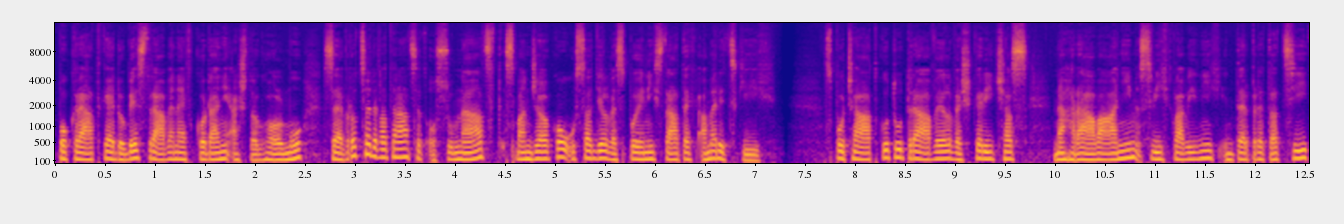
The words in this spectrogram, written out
Po krátké době strávené v Kodani a Štokholmu se v roce 1918 s manželkou usadil ve Spojených státech amerických. Zpočátku tu trávil veškerý čas nahráváním svých klavírních interpretací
